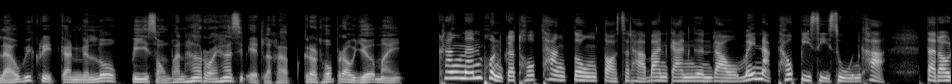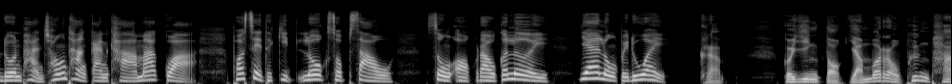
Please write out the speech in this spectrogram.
แล้ววิกฤตการเงินโลกปี 2551ล่ะครับ กระทบเราเยอะไหม ครั้งนั้นผลกระทบทางตรงต่อสถาบันการเงินเราไม่หนักเท่าปี 40 ค่ะ แต่เราโดนผ่านช่องทางการค้ามากกว่า เพราะเศรษฐกิจโลกซบเซา ส่งออกเราก็เลย แย่ลงไปด้วย ครับ ก็ยิ่งตอกย้ำว่าเราพึ่งพา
